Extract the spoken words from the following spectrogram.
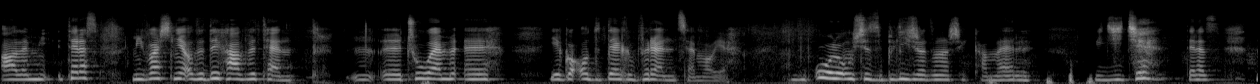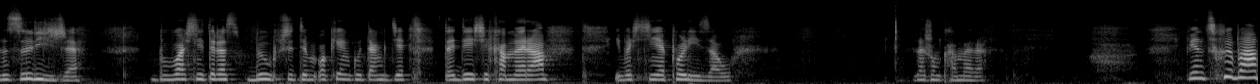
Ale mi, teraz mi właśnie oddycha w ten. Mm, y, Czułem y, jego oddech w ręce moje. Ulu on się zbliża do naszej kamery. Widzicie? Teraz nas liże. Bo właśnie teraz był przy tym okienku, tam gdzie znajduje się kamera i właśnie polizał naszą kamerę. Więc chyba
